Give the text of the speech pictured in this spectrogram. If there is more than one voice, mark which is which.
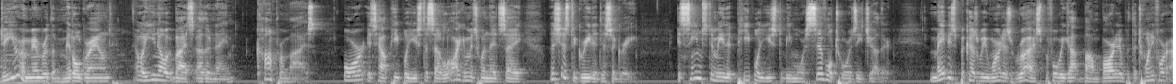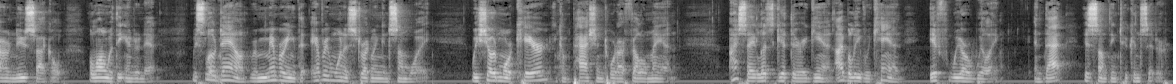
Speaker 1: Do you remember the middle ground? Well, you know it by its other name, compromise. Or it's how people used to settle arguments when they'd say, let's just agree to disagree. It seems to me that people used to be more civil towards each other. Maybe it's because we weren't as rushed before we got bombarded with the 24 hour news cycle along with the internet. We slowed down, remembering that everyone is struggling in some way. We showed more care and compassion toward our fellow man. I say let's get there again. I believe we can if we are willing. And that is something to consider.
